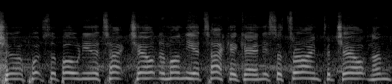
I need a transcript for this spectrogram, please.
Sure puts the ball in attack. Cheltenham on the attack again. It's a throw-in for Cheltenham.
